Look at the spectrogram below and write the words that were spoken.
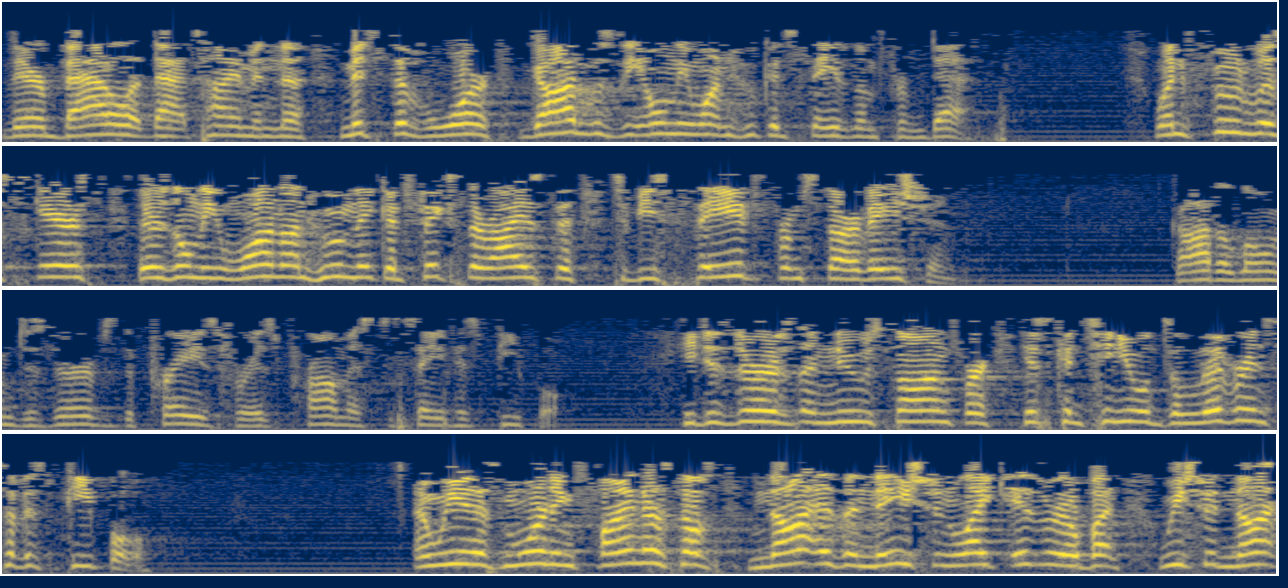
their battle at that time, in the midst of war, God was the only one who could save them from death. When food was scarce, there's only one on whom they could fix their eyes to, to be saved from starvation. God alone deserves the praise for his promise to save his people. He deserves a new song for his continual deliverance of his people. And we this morning find ourselves not as a nation like Israel, but we should not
